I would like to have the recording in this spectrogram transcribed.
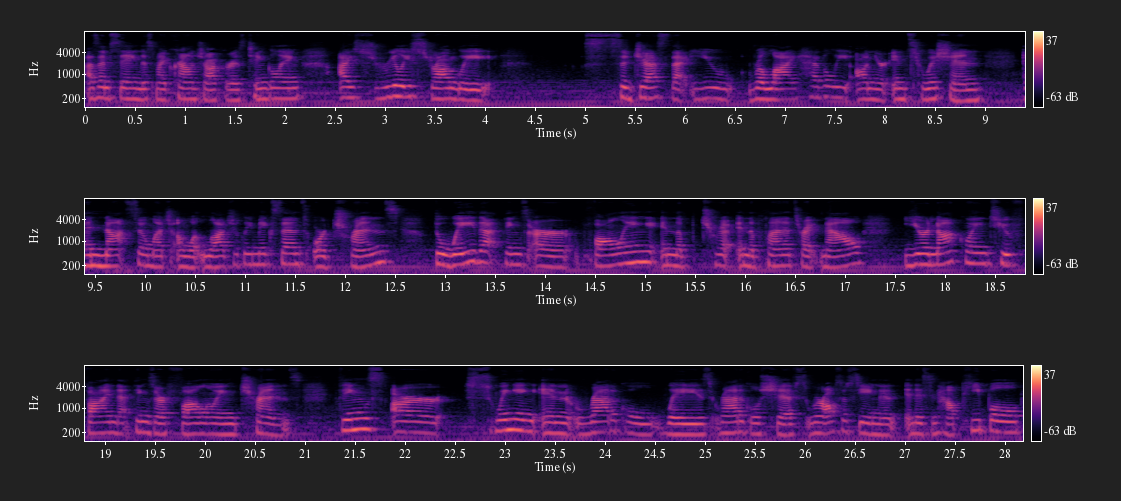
as i'm saying this my crown chakra is tingling. I really strongly suggest that you rely heavily on your intuition and not so much on what logically makes sense or trends. The way that things are falling in the in the planets right now you're not going to find that things are following trends things are swinging in radical ways, radical shifts. We're also seeing this in how people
